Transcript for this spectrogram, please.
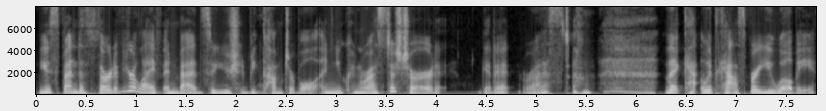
You spend a third of your life in bed, so you should be comfortable, and you can rest assured get it rest that ca- with casper you will be.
